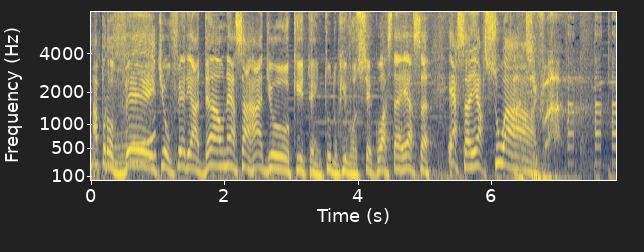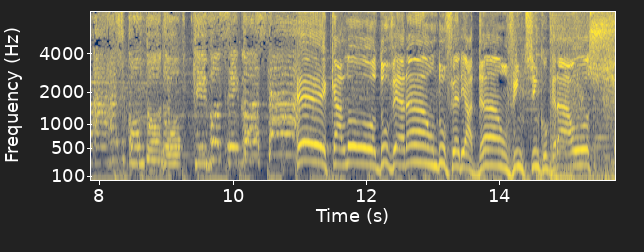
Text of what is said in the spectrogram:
Aproveite o feriadão nessa rádio que tem tudo que você gosta. Essa, essa é a sua. Arrase com tudo que você gosta. Ei, calor do verão, do feriadão, 25 graus.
